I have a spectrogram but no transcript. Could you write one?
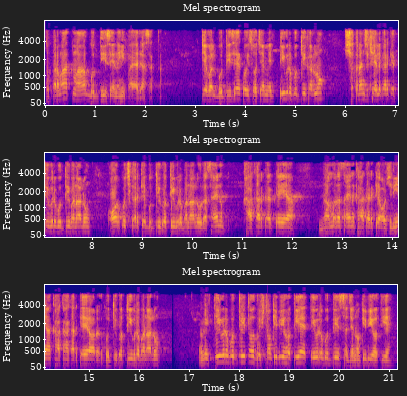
तो परमात्मा बुद्धि से नहीं पाया जा सकता। केवल बुद्धि से, कोई सोचे मैं तीव्र बुद्धि कर लू, शतरंज खेल करके तीव्र बुद्धि बना लू, और कुछ करके बुद्धि को तीव्र बना लू, रसायन खा खा करके या ब्रह्म रसायन खा करके, औषधियाँ खा खा करके और बुद्धि को तीव्र बना लू। क्योंकि तीव्र बुद्धि तो दुष्टों की भी होती है, तीव्र बुद्धि सज्जनों की भी होती है।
